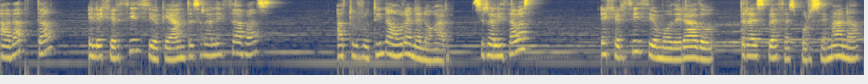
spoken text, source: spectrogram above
Adapta el ejercicio que antes realizabas a tu rutina ahora en el hogar. Si realizabas ejercicio moderado tres veces por semana,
